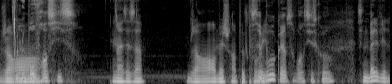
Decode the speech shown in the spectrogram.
genre Le en- bon Francis. Ouais, c'est ça. Genre en méchant un peu C'est pourri. beau quand même San Francisco. hein. C'est une belle ville.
